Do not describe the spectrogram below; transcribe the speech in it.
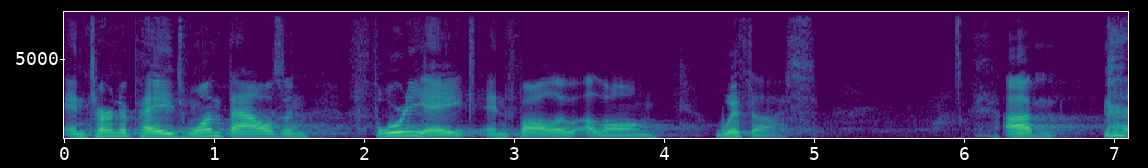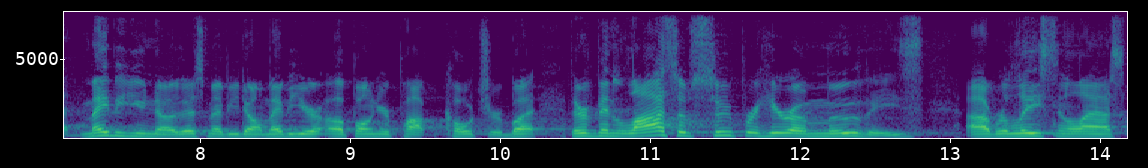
and turn to page 1048 and follow along with us. Um, maybe you know this, maybe you don't, maybe you're up on your pop culture, but there have been lots of superhero movies uh, released in the last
